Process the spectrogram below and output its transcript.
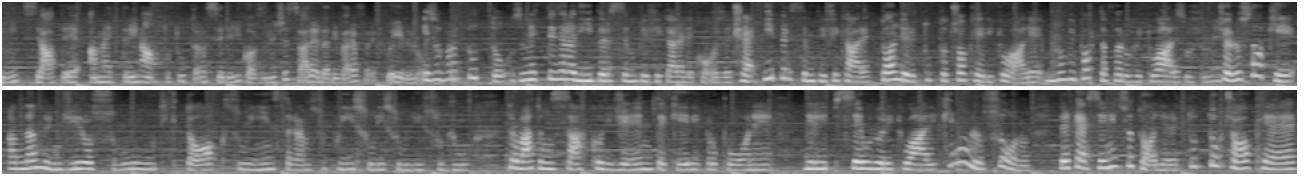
iniziate a mettere in atto tutta la serie di cose necessarie ad arrivare a fare quello. E soprattutto smettetela di ipersemplificare le cose, cioè ipersemplificare, togliere tutto ciò che è rituale, non vi porta a fare un rituale. Cioè lo so che andando in giro su TikTok, su Instagram, su qui, su lì, su lì, su giù, trovate un sacco di gente che vi propone degli pseudo rituali che non lo sono, perché se inizio a togliere tutto ciò che è,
